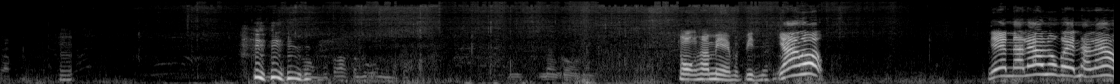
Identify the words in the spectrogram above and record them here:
ครับอืมนั่งก่อนนั่งห้องหาแม่ไปปิดอยู่ยังลูกเล่นนะแล้วลูกเล่นนะแล้ว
